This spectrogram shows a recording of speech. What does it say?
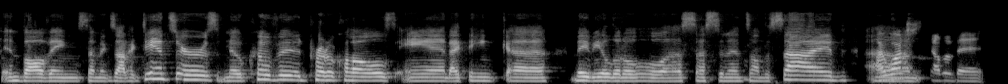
involving some exotic dancers, no COVID protocols, and I think uh, maybe a little uh, sustenance on the side. I watched Um, some of it.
